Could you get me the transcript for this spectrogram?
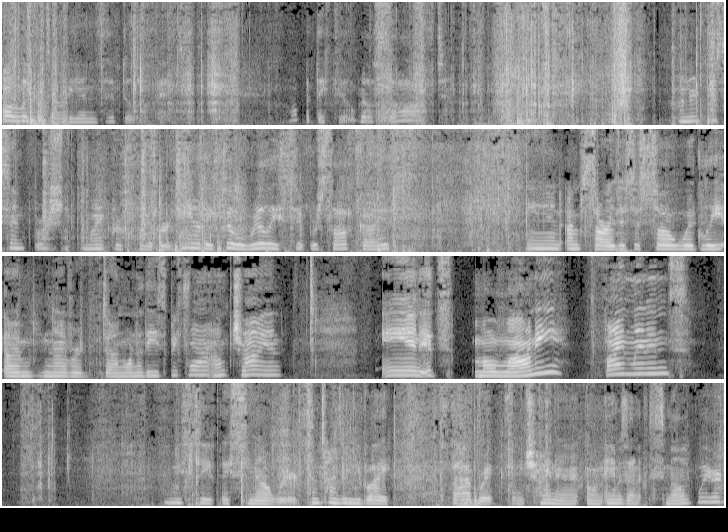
oh look, it's already unzipped a little bit. Oh, but they feel real soft. 100% brushed microfiber. Yeah, they feel really super soft, guys. And I'm sorry, this is so wiggly. I've never done one of these before. I'm trying. And it's Mellanni Fine Linens. Let me see if they smell weird. Sometimes when you buy fabric from China on Amazon, it smells weird.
